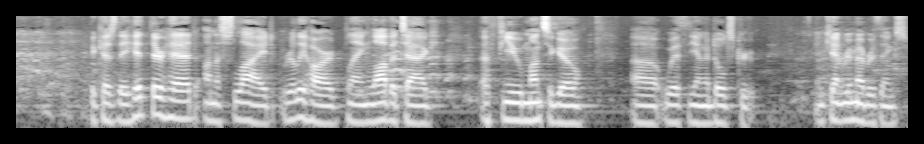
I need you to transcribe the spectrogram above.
because they hit their head on a slide really hard playing lava tag a few months ago uh, with the young adults group and can't remember things.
